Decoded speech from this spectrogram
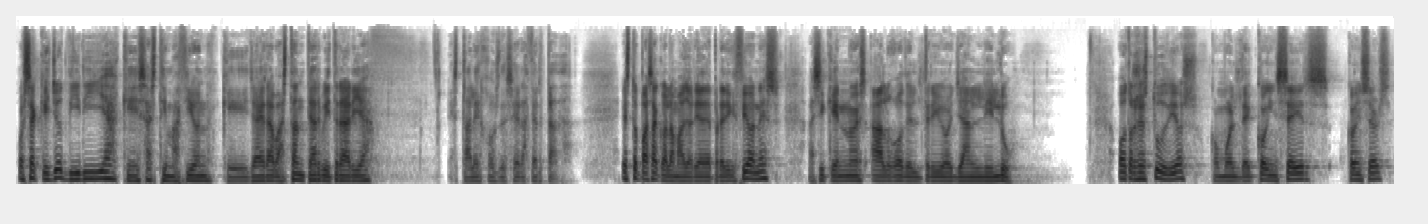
o sea que yo diría que esa estimación, que ya era bastante arbitraria, está lejos de ser acertada. Esto pasa con la mayoría de predicciones, así que no es algo del trío Yan Li Lu. Otros estudios, como el de CoinShares, CoinShares,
